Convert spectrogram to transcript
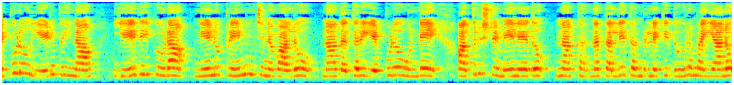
ఎప్పుడు ఏడిపోయినా ఏది కూడా నేను ప్రేమించిన వాళ్ళు నా దగ్గర ఎప్పుడూ ఉండే అదృష్టమే లేదు. నా కన్న తల్లిదండ్రులకి దూరం అయ్యాను.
